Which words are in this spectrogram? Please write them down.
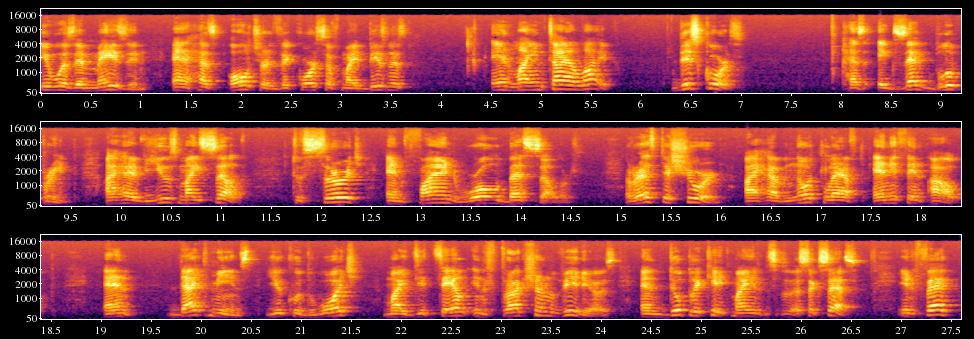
It was amazing and has altered the course of my business and my entire life. This course has exact blueprint I have used myself to search and find world bestsellers. Rest assured, I have not left anything out. And that means you could watch my detailed instructional videos and duplicate my success. In fact,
